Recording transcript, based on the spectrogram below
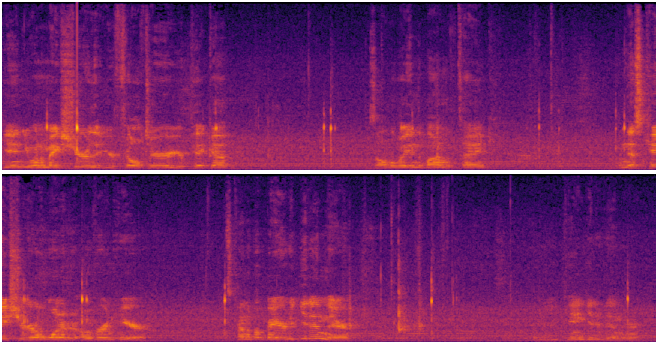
Again, you want to make sure that your filter or your pickup is all the way in the bottom of the tank. In this case, you're going to want it over in here. It's kind of a bear to get in there, can't get it in there.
